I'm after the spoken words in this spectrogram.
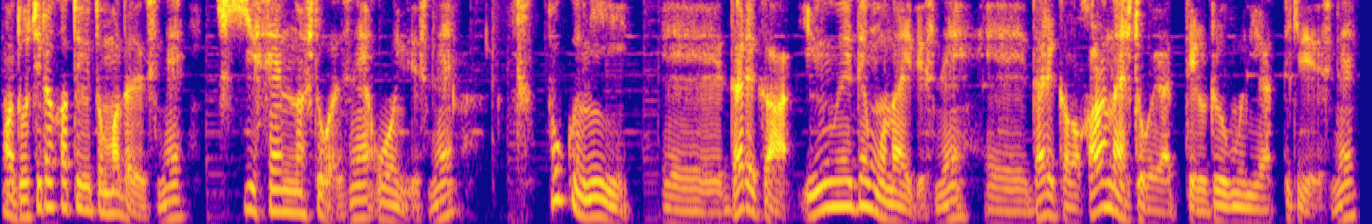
まあどちらかというとまだですね、聞き戦の人がですね、多いんですね。特に、えー、誰か有名でもないですね、えー、誰かわからない人がやってるルームにやってきてですね、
